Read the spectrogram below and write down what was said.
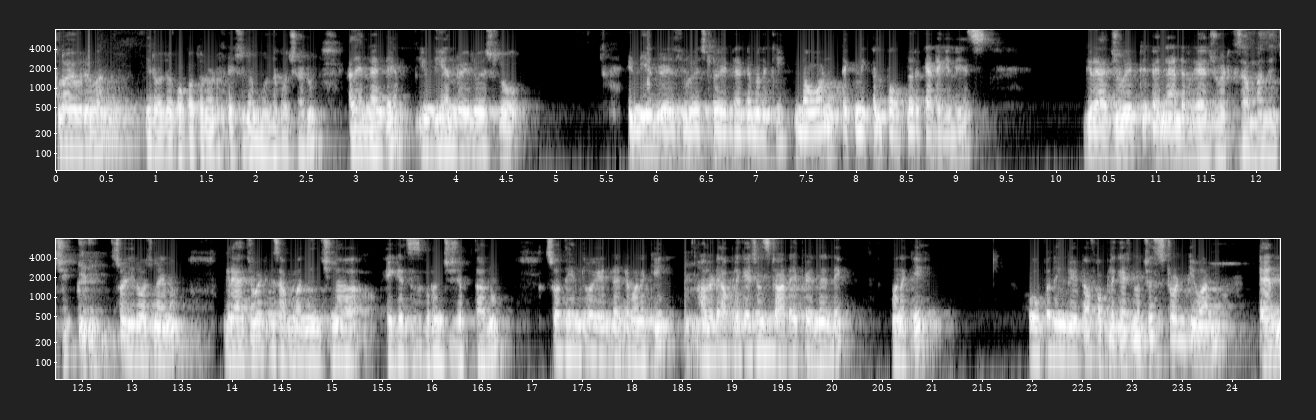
హలో ఎవ్రీవన్ ఈరోజు ఒక కొత్త నోటిఫికేషన్ ముందుకు వచ్చాను అదేంటంటే ఇండియన్ రైల్వేస్లో ఇండియన్ రైల్వేస్లో ఏంటంటే మనకి non technical popular categories graduate and under గ్రాడ్యుయేట్కి సంబంధించి సో ఈరోజు నేను గ్రాడ్యుయేట్కి సంబంధించిన వేకెన్సీస్ గురించి చెప్తాను. సో దీంట్లో ఏంటంటే మనకి ఆల్రెడీ అప్లికేషన్ స్టార్ట్ అయిపోయిందండి. మనకి ఓపెనింగ్ డేట్ ఆఫ్ అప్లికేషన్ వచ్చేసి ట్వంటీ వన్ టెన్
